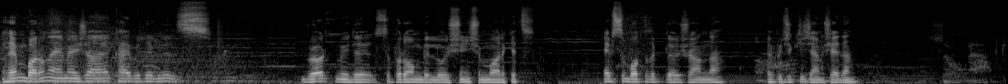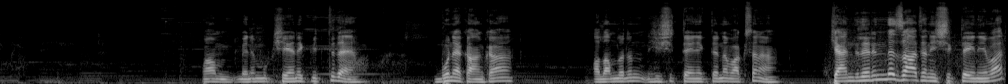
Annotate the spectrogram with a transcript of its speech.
Hem Baron'u hem Ejderha'yı kaybedebiliriz. Word müydü 0-11 Lucian için bu hareket? Hepsi bota tıklıyor şu anda. Öpücük yiyeceğim şeyden. Tamam benim bu kiyenik bitti de. Bu ne kanka? Adamların hişit değneklerine baksana. Kendilerinde zaten hişit değneği var.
